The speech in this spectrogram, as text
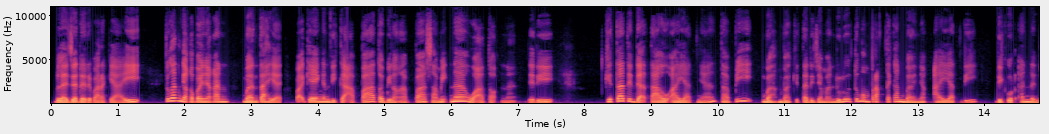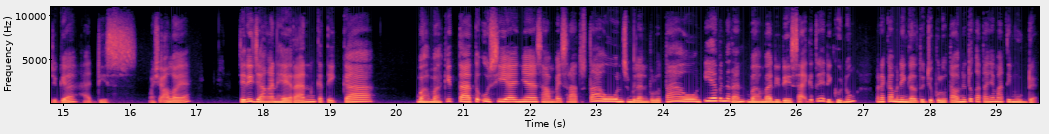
belajar dari para kiai itu kan gak kebanyakan bantah ya. Pak Kiai ngendika apa atau bilang apa, samikna wa atokna. Jadi kita tidak tahu ayatnya, tapi mbah-mbah kita di zaman dulu itu mempraktekkan banyak ayat di di Quran dan juga hadis. Masya Allah ya. Jadi jangan heran ketika mbah-mbah kita tuh usianya sampai 100 tahun, 90 tahun. Iya beneran, mbah-mbah di desa gitu ya di gunung, mereka meninggal 70 tahun itu katanya mati muda.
